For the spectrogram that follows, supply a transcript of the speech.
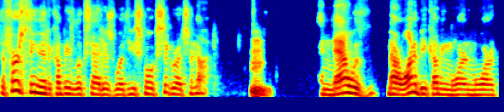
The first thing that a company looks at is whether you smoke cigarettes or not. Mm. And now, with marijuana becoming more and more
